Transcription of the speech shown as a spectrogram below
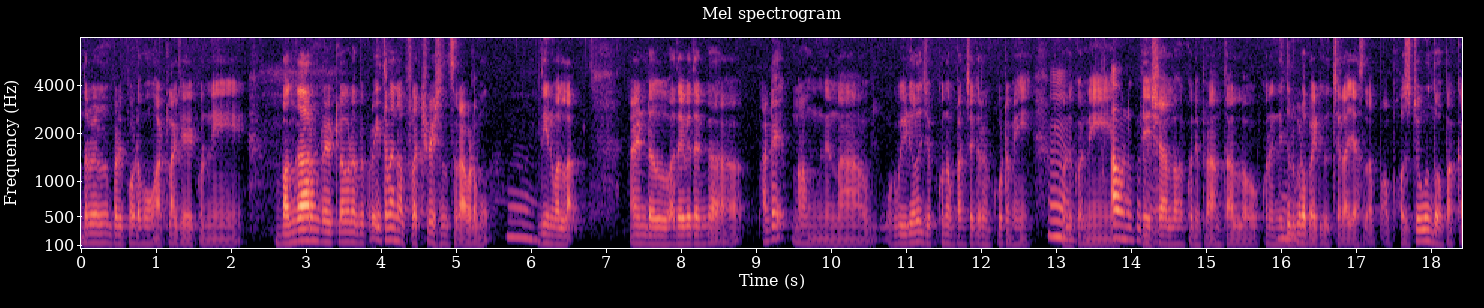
ద్రవ్యోల్బణం పడిపోవడము అట్లాగే కొన్ని బంగారం రేట్లో కూడా విపరీతమైన ఫ్లక్చువేషన్స్ రావడము దీనివల్ల. అండ్ అదేవిధంగా అంటే మనం నిన్న ఒక వీడియోలో చెప్పుకున్నాం పంచగ్రహ కూటమి. కొన్ని కొన్ని అవును దేశాల్లో కొన్ని ప్రాంతాల్లో కొన్ని నిధులు కూడా బయటకు వచ్చేలా చేస్తుంది పాజిటివ్ ఉంది ఒక పక్క.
